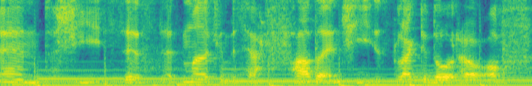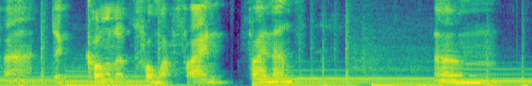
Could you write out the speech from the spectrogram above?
And she says that Malcolm is her father and she is like the daughter of uh, the colonel's former fine, finance. Um,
